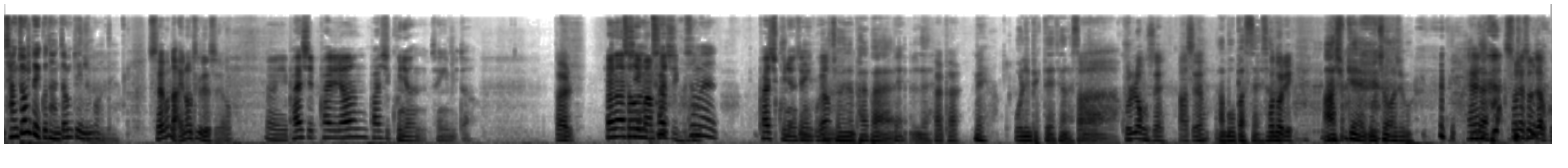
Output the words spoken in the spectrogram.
장점도 있고 단점도 있는 것 음. 같아요. 세 분 나이는 어떻게 되세요? 저희 88년, 89년생입니다. 팔, 현아 저 씨만 스- 89, 스물, 89년생이고요. 저희는 88, 네. 네. 88. 올림픽 때 태어났습니다. 아, 굴렁쇠 아세요? 아, 못 봤어요. 저는 호돌이. 아쉽게 놓쳐가지고. 핸, 손에 손 잡고.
